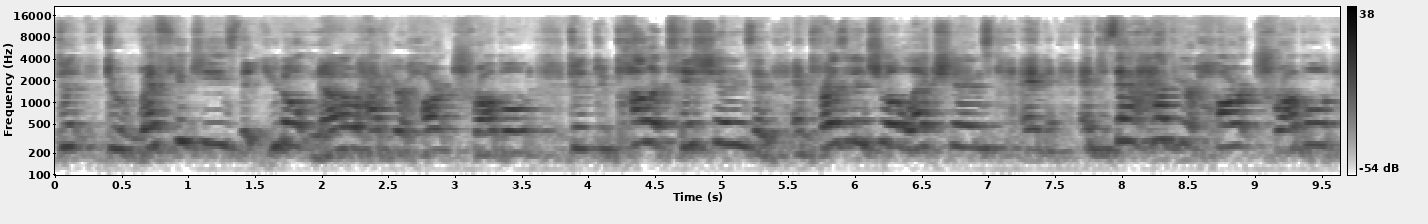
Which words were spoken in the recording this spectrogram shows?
Do, do, refugees that you don't know have your heart troubled? Do, do politicians and, and presidential elections, and, and does that have your heart troubled?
